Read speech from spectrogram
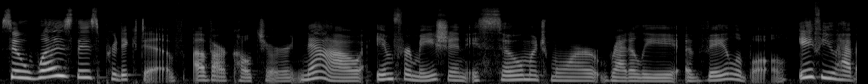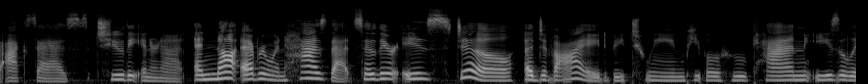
So, was this predictive of our culture? Now, information is so much more readily available if you have access to the internet, and not everyone has that. So, there is still a divide between people who can easily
